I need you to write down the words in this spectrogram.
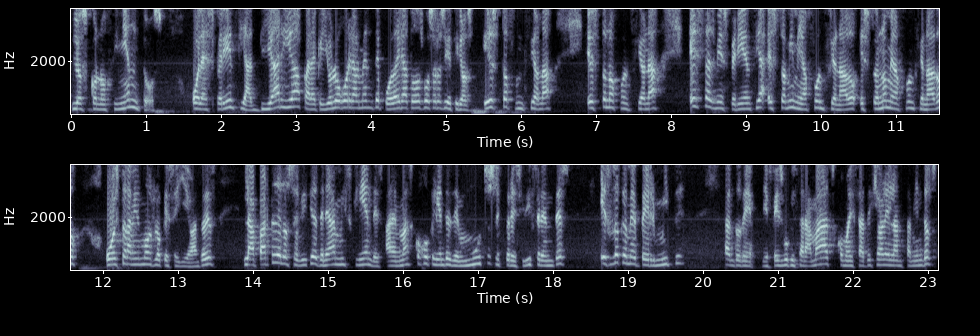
los conocimientos o la experiencia diaria para que yo luego realmente pueda ir a todos vosotros y deciros, esto funciona, esto no funciona, esta es mi experiencia, esto a mí me ha funcionado, esto no me ha funcionado o esto ahora mismo es lo que se lleva. Entonces, la parte de los servicios, de tener a mis clientes, además cojo clientes de muchos sectores y diferentes, es lo que me permite, tanto de, Facebook, Instagram Ads como de estrategia online lanzamientos,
